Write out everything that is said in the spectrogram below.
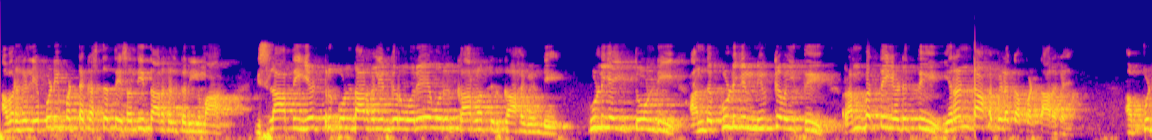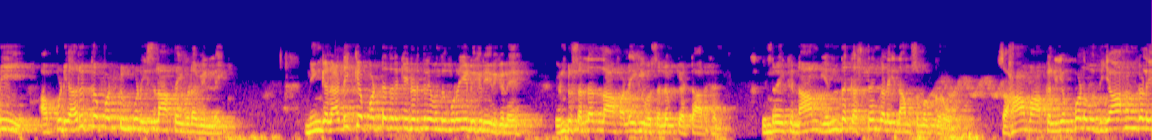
அவர்கள் எப்படிப்பட்ட கஷ்டத்தை சந்தித்தார்கள் தெரியுமா? இஸ்லாத்தை ஏற்றுக்கொண்டார்கள் என்கிற ஒரே ஒரு காரணத்திற்காக வேண்டி குழியை தோண்டி அந்த குழியில் நிற்க வைத்து ரம்பத்தை எடுத்து இரண்டாக பிளக்கப்பட்டார்கள். அப்படி அப்படி அறுக்கப்பட்டும் கூட இஸ்லாத்தை விடவில்லை. நீங்கள் அடிக்கப்பட்டதற்கு இடத்திலே வந்து முறையிடுகிறீர்களே என்று சல்லல்லாஹ் அலஹி வசல்லம் கேட்டார்கள். இன்றைக்கு நாம் எந்த கஷ்டங்களை நாம் சுமக்கிறோம்? சஹாபாக்கள் எவ்வளவு தியாகங்களை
